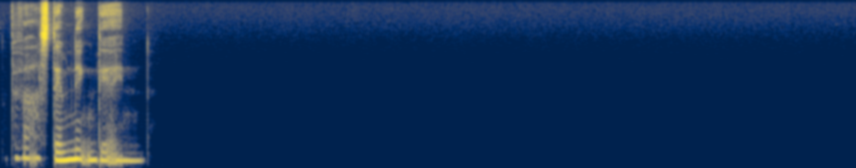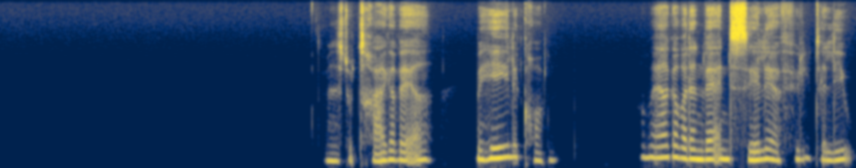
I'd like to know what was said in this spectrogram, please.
Og bevar stemningen derinde. mens du trækker vejret med hele kroppen og mærker, hvordan hver en celle er fyldt af liv.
